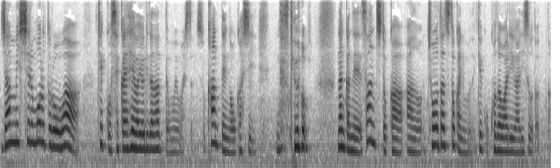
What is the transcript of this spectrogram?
ジャン・ミッシェル・モルトローは結構世界平和寄りだなって思いました。ちょっと観点がおかしいんですけど。なんかね産地とかあの調達とかにもね結構こだわりがありそうだった。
